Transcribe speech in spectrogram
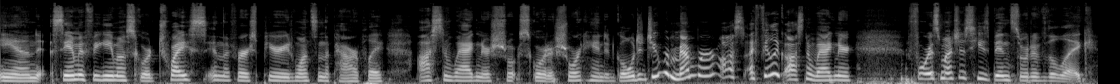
And Samuel Fagemo scored twice in the first period, once in the power play. Austin Wagner short, scored a shorthanded goal. Did you remember Austin? I feel like Austin Wagner, for as much as he's been sort of the like,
